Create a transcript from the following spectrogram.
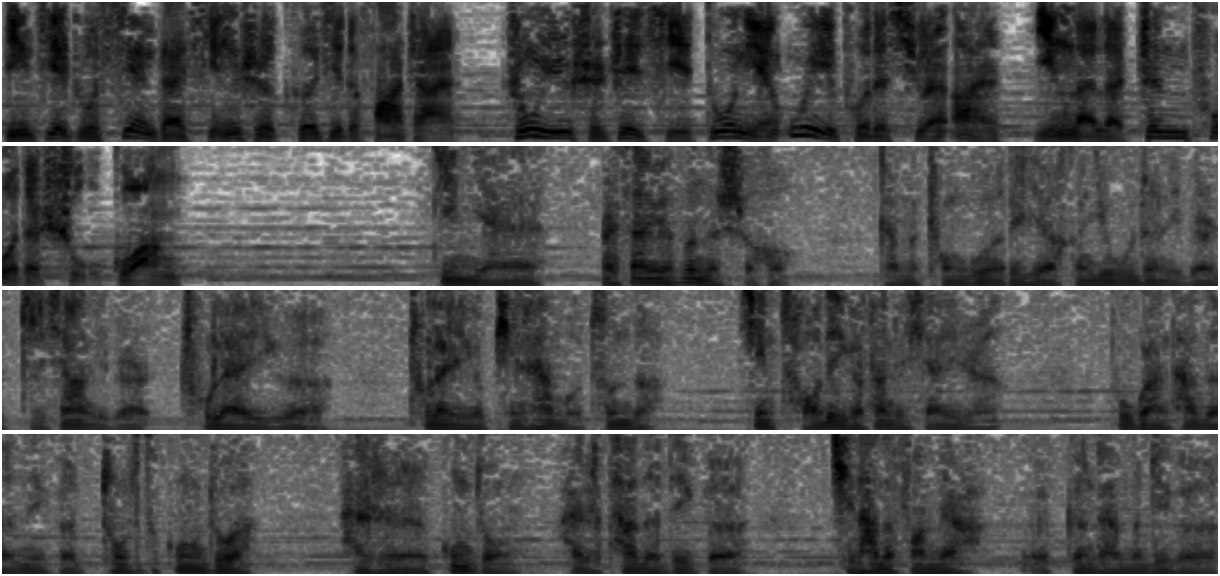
并借助现代刑事科技的发展，终于使这起多年未破的悬案迎来了侦破的曙光。今年二三月份的时候，咱们通过这些痕迹物证里边指向里边出来一个出来一个平山某村的姓曹的一个犯罪嫌疑人，不管他的那个从事的工作，还是工种，还是他的这个其他的方面。呃，跟咱们这个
